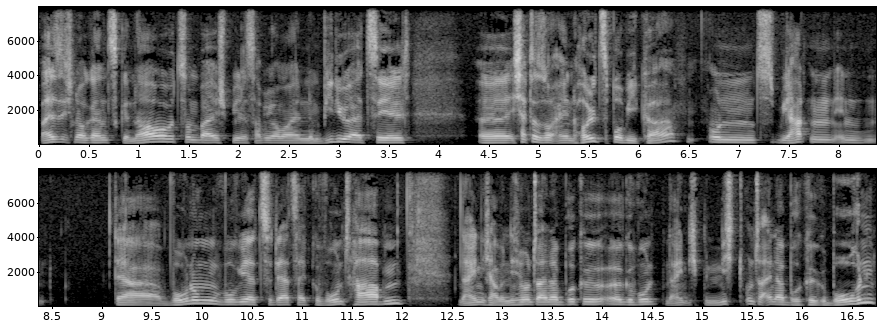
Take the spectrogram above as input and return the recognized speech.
weiß ich noch ganz genau zum Beispiel, das habe ich auch mal in einem Video erzählt, Äh, ich hatte so ein Holz-Bobbycar und wir hatten in der Wohnung, wo wir zu der Zeit gewohnt haben, nein, ich habe nicht unter einer Brücke äh, gewohnt, nein, ich bin nicht unter einer Brücke geboren,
